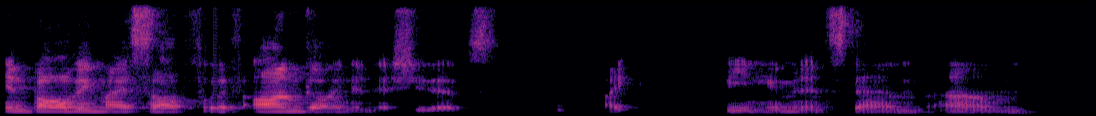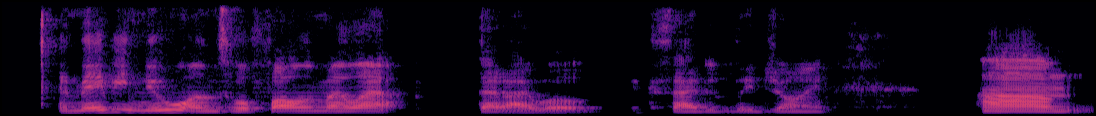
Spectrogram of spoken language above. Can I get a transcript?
involving myself with ongoing initiatives like being human in STEM. Um, and maybe new ones will fall in my lap that I will excitedly join. Um,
